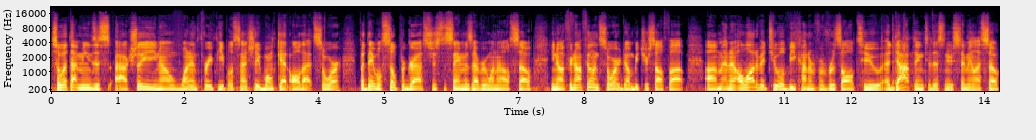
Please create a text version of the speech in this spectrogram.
So what that means is actually, you know, one in three people essentially won't get all that sore, but they will still progress just the same as everyone else. So, you know, if you're not feeling sore, don't beat yourself up. Um, and a lot of it too will be kind of a result to adapting to this new stimulus. So,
